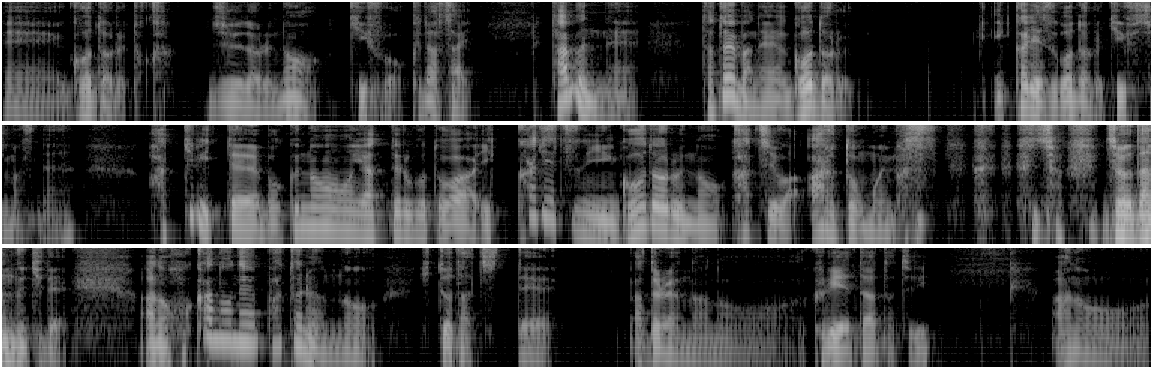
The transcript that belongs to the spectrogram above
えー5ドルとか10ドルの寄付をください。多分ね例えばね5ドル1ヶ月5ドル寄付しますね。はっきり言って僕のやってることは1ヶ月に5ドルの価値はあると思います。冗談抜きで。あの他のねパトレオンの人たちってパトレオンのあのクリエイターたちあの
